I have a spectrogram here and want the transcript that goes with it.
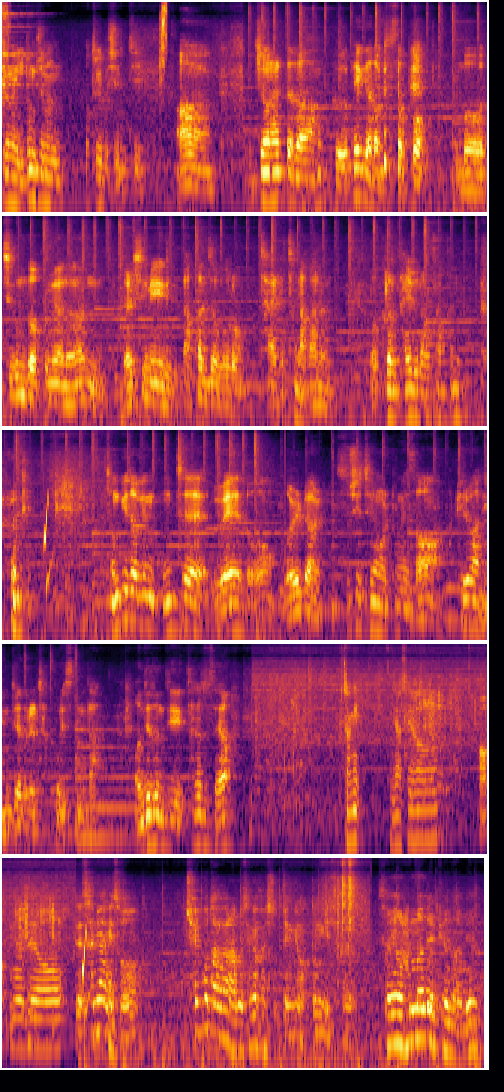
지금의 이동주는 어떻게 보시는지 아 지원할 때도 그 패기가 넘쳤었고 뭐 지금도 보면은 열심히 낙관적으로 잘 헤쳐나가는 뭐 그런 타입이라고 생각합니다. 정기적인 공채 외에도 월별 수시 채용을 통해서 필요한 인재들을 찾고 있습니다. 언제든지 찾아주세요. 부장님 안녕하세요. 어, 안녕하세요. 네, 삼양에서 최고다라고 생각하실 수 있는 게 어떤 게 있을까요? 성향을 한마디로 표현하면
